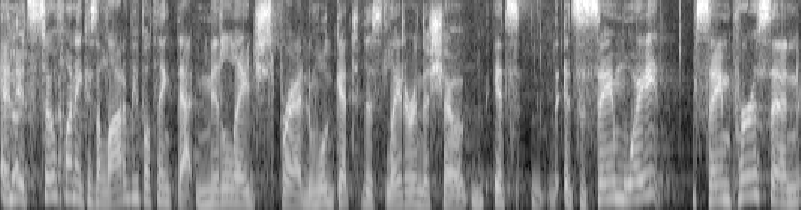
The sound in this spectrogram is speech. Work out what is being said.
And it's so funny because a lot of people think that middle-age spread, and we'll get to this later in the show, it's it's the same weight, same person.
